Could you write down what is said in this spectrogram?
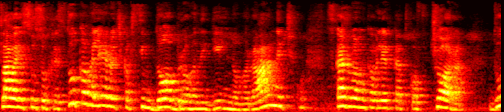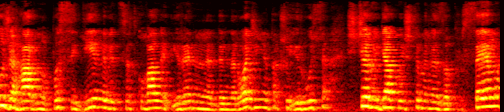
Слава Ісусу Христу, кавалерочка, всім доброго недільного раночку. Скажу вам, кавалерка, тако вчора дуже гарно посиділи, відсвяткували Ірину день народження, так що Іруся, щиро дякую, що ти мене запросила.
